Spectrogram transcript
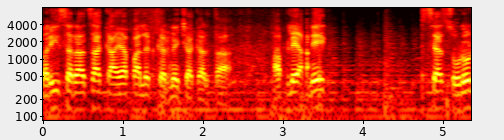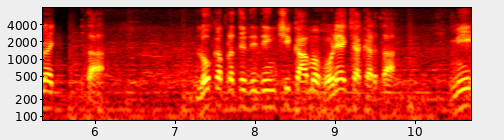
परिसराचा कायापालट करण्याच्या करता आपले अनेक समस्या सोडवण्याकरता लोकप्रतिनिधींची कामं होण्याच्या करता मी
